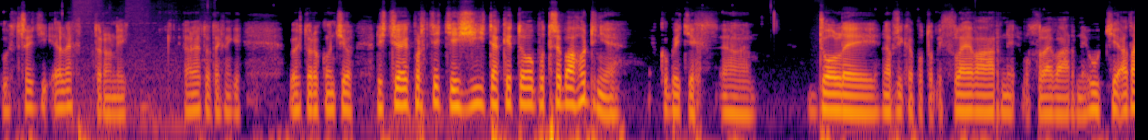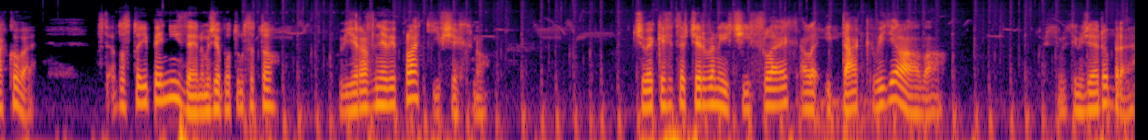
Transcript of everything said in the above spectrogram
Ústředí elektronik, elektrotechniky, bych to dokončil. Když člověk prostě těží, tak je to potřeba hodně. Jakoby těch uh, doly, například potom i slévárny, nebo slévárny, hutě a takové. Prostě a to stojí peníze, jenomže potom se to výrazně vyplatí všechno. Člověk je sice v červených číslech, ale i tak vydělává. Si myslím, že je dobré.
